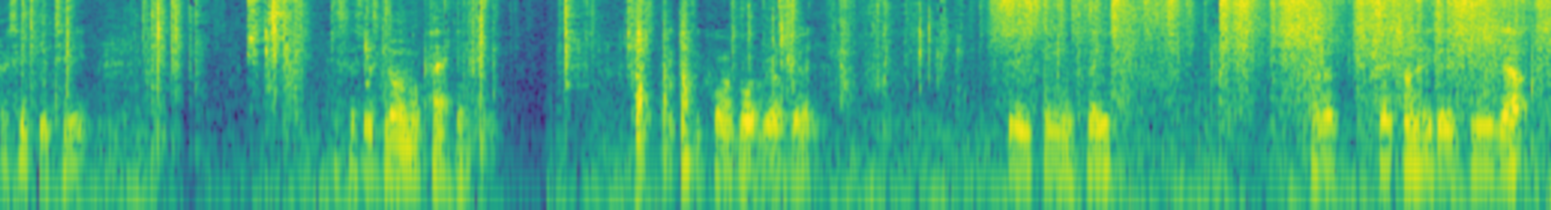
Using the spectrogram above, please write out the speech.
I take your tape. This is just normal packing tape. Stick the cardboard real good. Get everything in place. Kind of press on it to get it smoothed out.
